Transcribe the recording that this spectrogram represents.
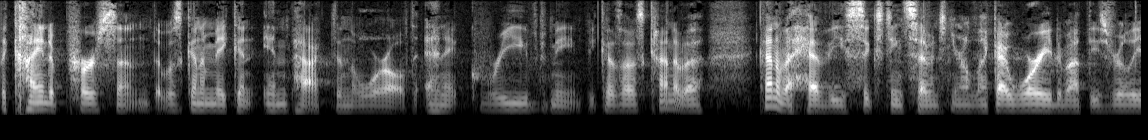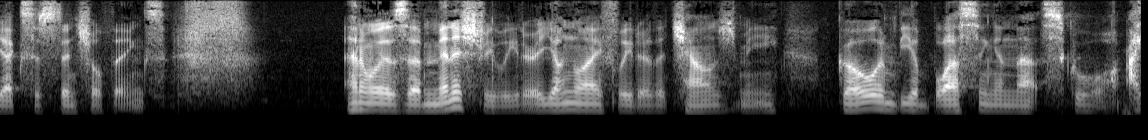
the kind of person that was going to make an impact in the world. And it grieved me because I was kind of a kind of a heavy 16, 17 year old. Like I worried about these really existential things. And it was a ministry leader, a young life leader, that challenged me Go and be a blessing in that school. I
